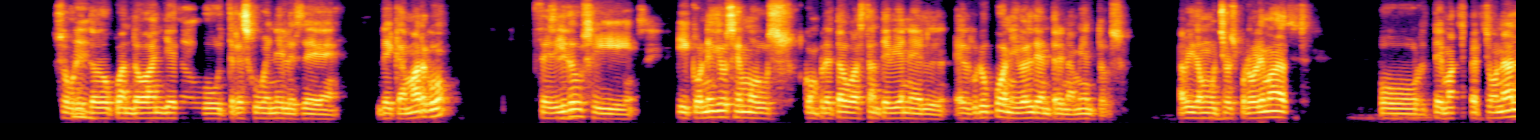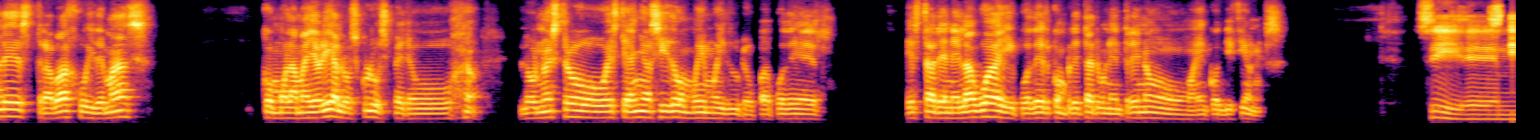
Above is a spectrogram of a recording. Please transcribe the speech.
sobre todo cuando han llegado tres juveniles de, de Camargo Sí. cedidos y, y, con ellos hemos completado bastante bien el, el grupo a nivel de entrenamientos. Ha habido muchos problemas por temas personales, trabajo y demás, como la mayoría de los clubs, pero lo nuestro este año ha sido muy, muy duro para poder estar en el agua y poder completar un entreno en condiciones. Sí, em,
